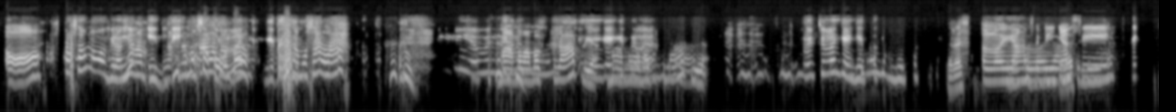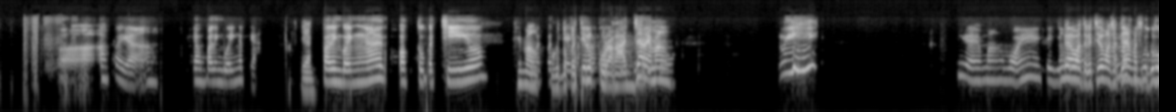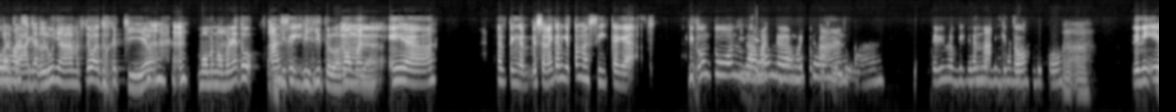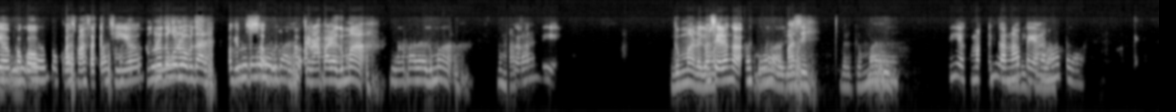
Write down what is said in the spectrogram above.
oh perasaan mama Iya, bilangnya nggak- inti? nggak mau salah, Holland gitu. Dia nggak mau salah. Aduh, iya bener. Mama mama kenapa ya? kayak gitu lah kenapa ya? Lucu lah kayak gitu Terus kalau yang sedihnya yang sih eh, apa ya yang paling gue inget ya Ya. paling gue inget waktu kecil emang waktu kecil kurang gitu ajar gitu. emang. Wih. Iya emang pokoknya kayak gitu Enggak waktu kecil maksudnya masih maksud gue bukan kurang ajar elunya, maksudnya waktu kecil momen-momennya tuh Masih sedih gitu loh. momen Iya. iya ngerti nggak di sana kan kita masih kayak dituntun segala macem gitu kan jadi lebih kena gitu Heeh. jadi iya pokok pas masa kecil Tunggu dulu, tunggu dulu bentar. oh gitu so, Kenapa ada gema? Kenapa ada gema? Gema nggak apa? Gema ada gema. masih ada nggak Masih. Bergema. iya kema- karena apa ya gua.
